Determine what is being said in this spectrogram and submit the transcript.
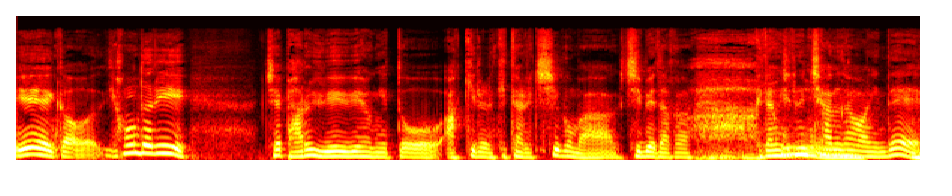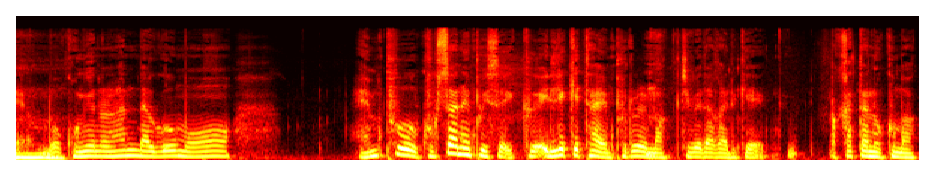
예, 그러니까 어, 형들이 제 바로 위에 위에 형이 또 악기를 기타를 치고 막 집에다가 아, 그 당시 흔치 않은 상황인데 음. 뭐 공연을 한다고 뭐 앰프 국산 앰프 있어요. 그 일렉 기타 앰프를 막 집에다가 이렇게 막 갖다 놓고 막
